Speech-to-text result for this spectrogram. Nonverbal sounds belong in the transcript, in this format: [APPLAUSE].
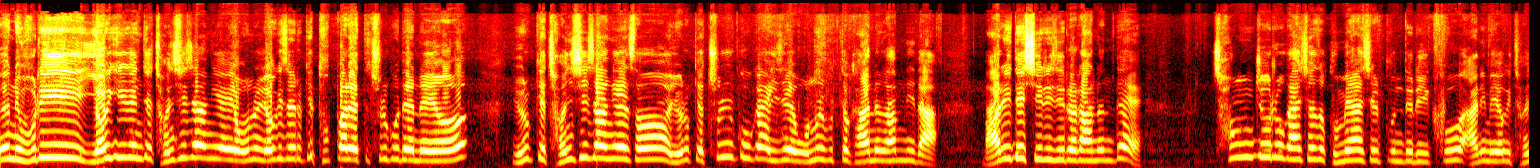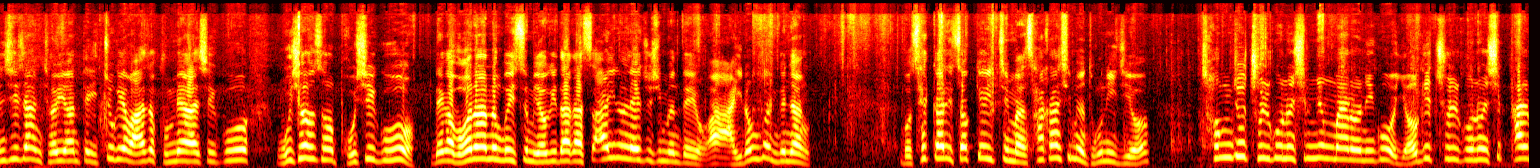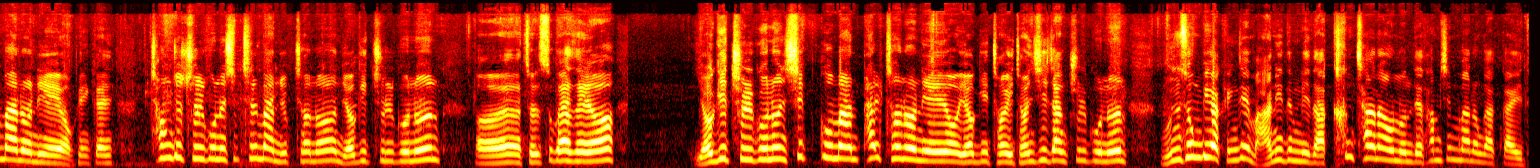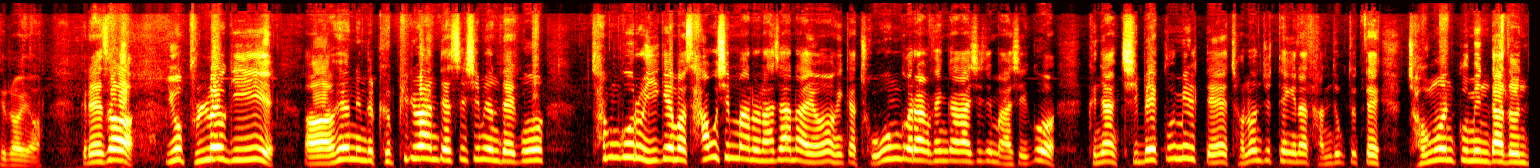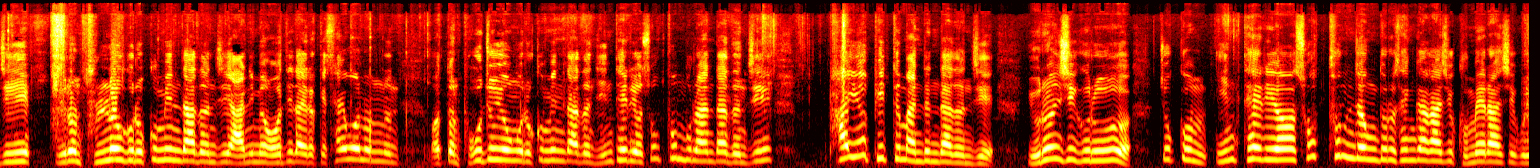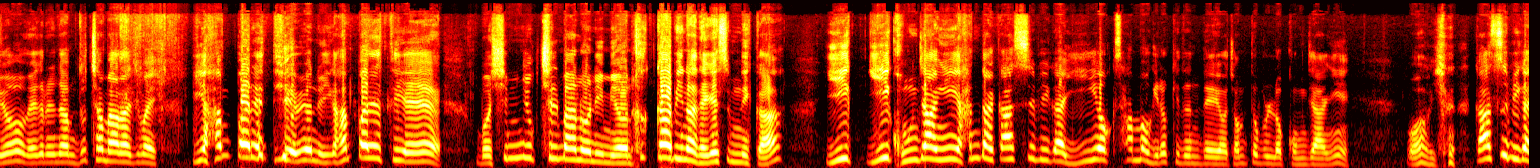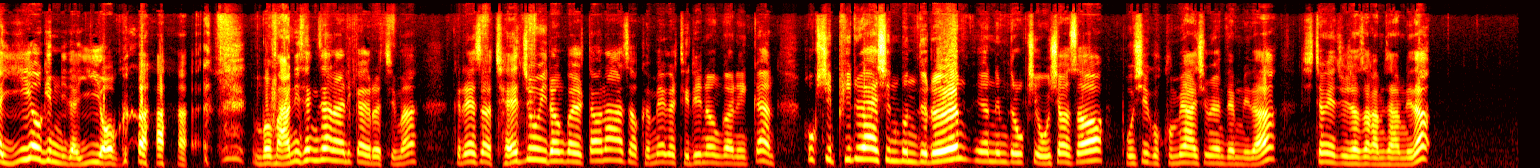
회원님 우리 여기가 이제 전시장이에요. 오늘 여기서 이렇게 두 팔레트 출고되네요. 이렇게 전시장에서 이렇게 출고가 이제 오늘부터 가능합니다. 마리데 시리즈를 하는데 청주로 가셔서 구매하실 분들이 있고 아니면 여기 전시장 저희한테 이쪽에 와서 구매하시고 오셔서 보시고 내가 원하는 거 있으면 여기다가 사인을 해주시면 돼요. 아 이런 건 그냥 뭐 색깔이 섞여 있지만 사가시면 돈이지요. 청주 출구는 16만 원이고 여기 출구는 18만 원이에요. 그러니까 청주 출구는 17만 6천 원, 여기 출구는 어 저 수고하세요. 여기 출구는 19만 8천 원이에요. 여기 저희 전시장 출구는 운송비가 굉장히 많이 듭니다. 큰 차 나오는데 30만 원 가까이 들어요. 그래서 이 블럭이 어, 회원님들 그 필요한 데 쓰시면 되고 참고로 이게 뭐 4, 50만 원 하잖아요. 그러니까 좋은 거라고 생각하시지 마시고 그냥 집에 꾸밀 때 전원주택이나 단독주택 정원 꾸민다든지 이런 블럭으로 꾸민다든지 아니면 어디다 이렇게 세워놓는 어떤 보조용으로 꾸민다든지 인테리어 소품으로 한다든지 파이어 피트 만든다든지 이런 식으로 조금 인테리어 소품 정도로 생각하시고 구매를 하시고요. 왜 그러냐면 누차 말하지만 이한 팔레트에 왜냐면 이거 한 팔레트에 뭐 16, 7만 원이면 흙값이나 되겠습니까? 이, 이 공장이 한 달 가스비가 2억, 3억 이렇게 든대요. 점토블럭 공장이. 와, [LAUGHS] 가스비가 2억입니다. 2억. [LAUGHS] 뭐 많이 생산하니까 그렇지만. 그래서 제조 이런 걸 떠나서 금액을 드리는 거니까 혹시 필요하신 분들은 회원님들 혹시 오셔서 보시고 구매하시면 됩니다. 시청해 주셔서 감사합니다.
